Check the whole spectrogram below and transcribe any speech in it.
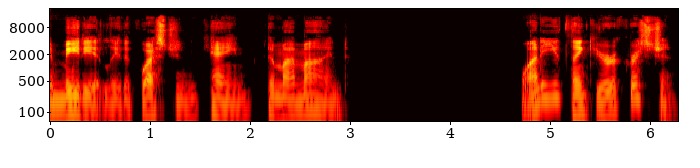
Immediately the question came to my mind Why do you think you're a Christian?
